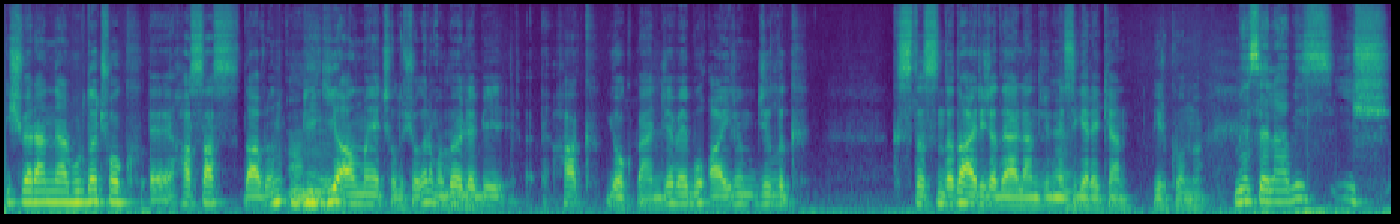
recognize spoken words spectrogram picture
işverenler burada çok e, hassas davranıp Anladım. bilgiyi almaya çalışıyorlar ama böyle bir hak yok bence ve bu ayrımcılık kıstasında da ayrıca değerlendirilmesi Evet. gereken bir konu. Mesela biz iş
